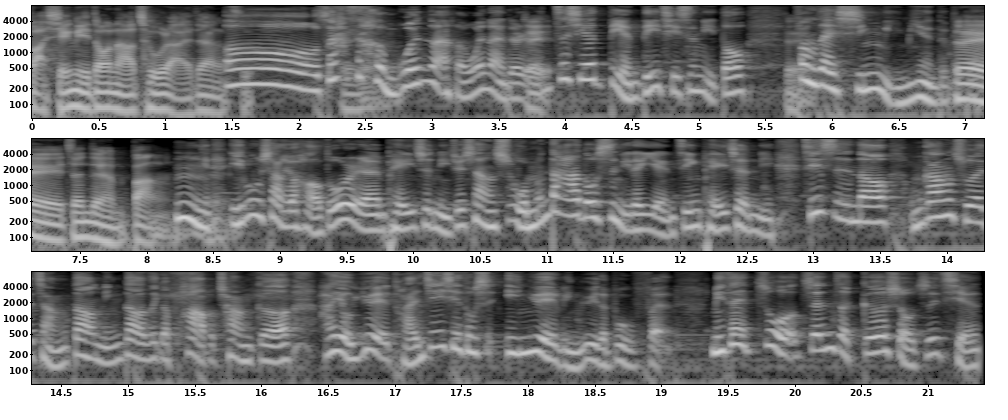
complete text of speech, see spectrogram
把行李都拿出来，这样子。哦，所以他是很温暖、很温暖的人。这些点滴其实你都放在心里面，对不对？对，真的很棒。嗯，一路上有好多人陪着你，就像是我们大家都是你的眼睛陪着你。其实呢，我们刚刚除了讲到您到这个 pop 唱歌，还有乐团，这些都是音乐领域的部分。你在做真的。歌手之前，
